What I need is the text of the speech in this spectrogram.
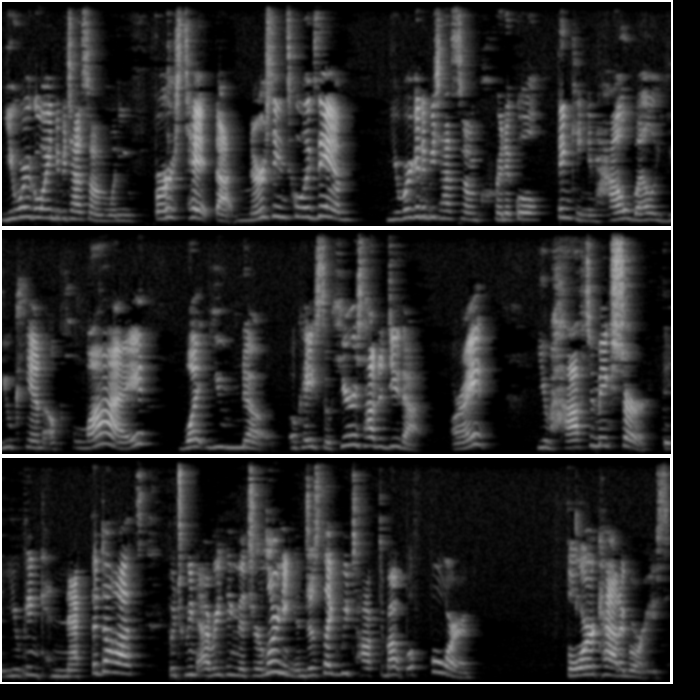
You are going to be tested on when you first hit that nursing school exam, you are going to be tested on critical thinking and how well you can apply what you know. Okay, so here's how to do that. All right, you have to make sure that you can connect the dots between everything that you're learning. And just like we talked about before, four categories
